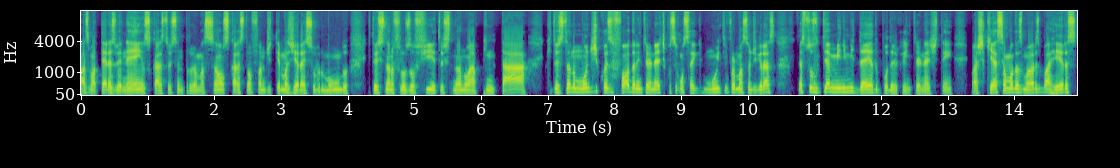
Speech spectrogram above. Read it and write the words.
as matérias do Enem, os caras estão ensinando programação, os caras estão falando de temas gerais sobre o mundo, que estão ensinando filosofia, estão ensinando a pintar, que estão ensinando um monte de coisa foda na internet, que você consegue muita informação de graça, as pessoas não têm a mínima ideia do poder que a internet tem. Eu acho que essa é uma das maiores barreiras,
